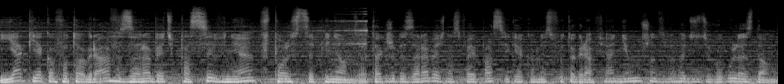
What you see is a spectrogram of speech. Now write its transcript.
Jak jako fotograf zarabiać pasywnie w Polsce pieniądze, tak żeby zarabiać na swojej pasji, jaką jest fotografia, nie musząc wychodzić w ogóle z domu.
